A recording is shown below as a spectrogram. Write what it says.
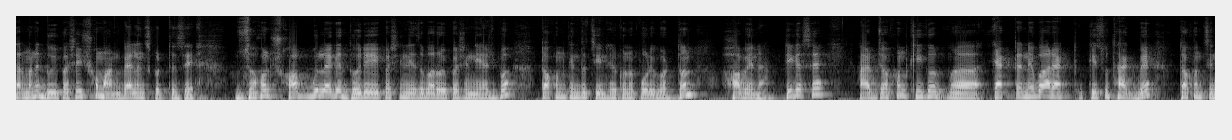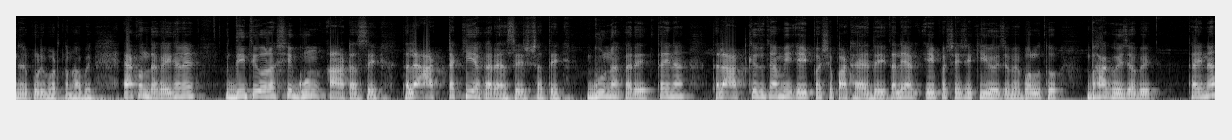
তার মানে দুই পাশেই সমান ব্যালেন্স করতেছে। যখন সবগুলোকে ধরে এই পাশে নিয়ে যাব আর ওই পাশে নিয়ে আসব, তখন কিন্তু চিহ্নের কোনো পরিবর্তন হবে না, ঠিক আছে? আর যখন কী একটা নেব আর এক, কিছু থাকবে, তখন চিহ্নের পরিবর্তন হবে। এখন দেখো, এখানে দ্বিতীয় রাশি গুণ আট আছে, তাহলে আটটা কী আকারে আছে এর সাথে? গুণ আকারে, তাই না? তাহলে আটকে যদি আমি এই পাশে পাঠায় দেই, তাহলে এই পাশে এসে কী হয়ে যাবে বলো তো? ভাগ হয়ে যাবে, তাই না?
